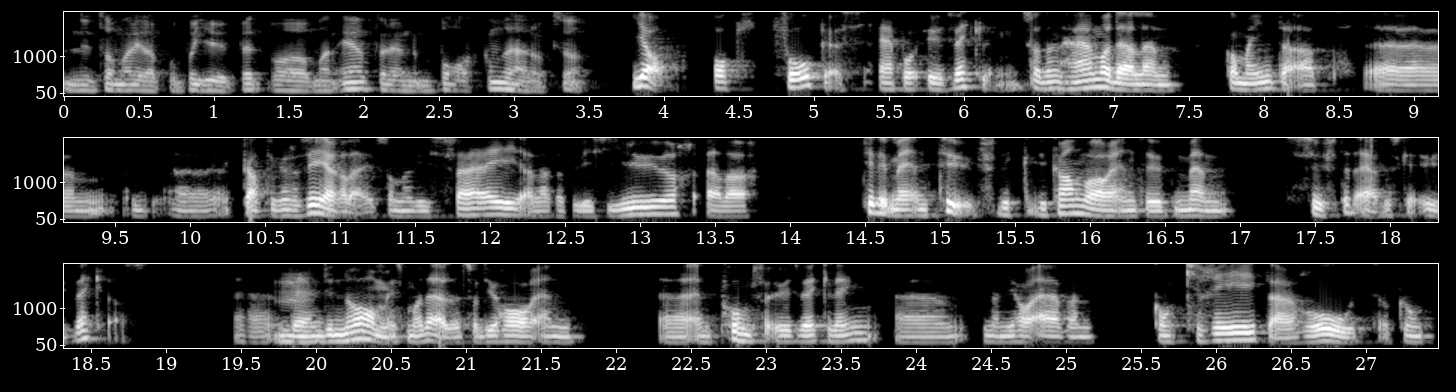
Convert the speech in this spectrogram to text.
nu tar man reda på på djupet vad man är för en bakom det här också. Ja, och fokus är på utveckling. Så den här modellen kommer inte att äh, kategorisera dig som en viss färg eller ett visst djur eller till och med en typ. Du kan vara en typ men syftet är att du ska utvecklas. Mm. Det är en mm. dynamisk modell så du har en Eh, Eh, en punkt för utveckling. Eh, men vi har även konkreta råd och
